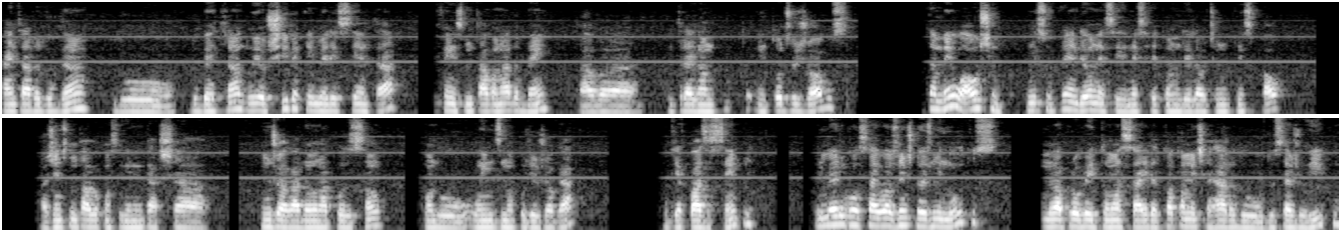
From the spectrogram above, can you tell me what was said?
A entrada do Gan, do, do Bertrand, do Yoshida, que merecia entrar. O não estava nada bem, estava entregando em todos os jogos. Também o Austin me surpreendeu nesse, nesse retorno dele ao time principal. A gente não estava conseguindo encaixar um jogador na posição quando o Wings não podia jogar, o que é quase sempre. O primeiro gol saiu aos 22 minutos, o meu aproveitou uma saída totalmente errada do, do Sérgio Rico,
